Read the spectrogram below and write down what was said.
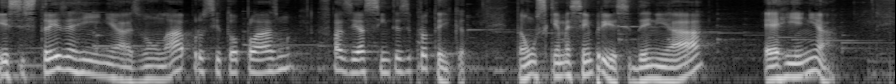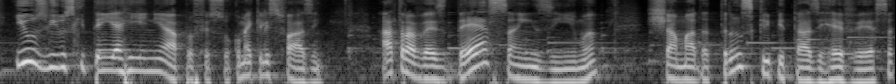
Esses três RNAs vão lá para o citoplasma fazer a síntese proteica. Então o esquema é sempre esse: DNA, RNA. E os vírus que têm RNA, professor, como é que eles fazem? Através dessa enzima chamada transcriptase reversa,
